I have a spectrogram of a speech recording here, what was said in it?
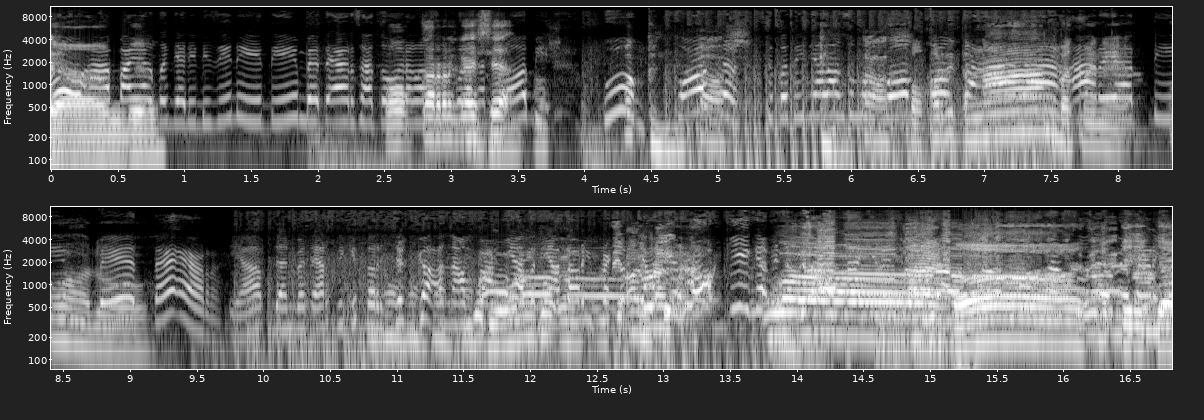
Oh, apa yang terjadi di sini? Tim BTR satu orang langsung guys, ya. ke lobby. Boom, Fokker sepertinya langsung membobol Poker tenang banget mainnya. Waduh. BTR. Yap, dan BTR sedikit terjegak nampaknya ternyata refleks dari Rocky nggak bisa. Ah, Langsung ketiga.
